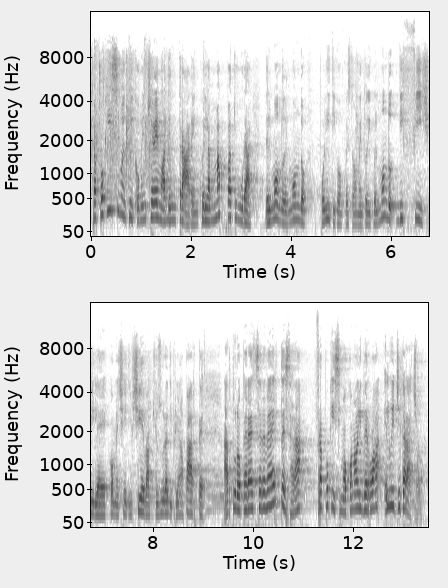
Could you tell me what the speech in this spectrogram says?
tra pochissimo in cui cominceremo ad entrare in quella mappatura del mondo, del mondo politico in questo momento, di quel mondo difficile, come ci diceva a chiusura di prima parte Arturo Perez Reverte, sarà fra pochissimo con Oliver Roy e Luigi Caracciolo.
